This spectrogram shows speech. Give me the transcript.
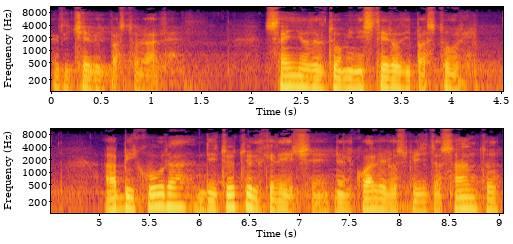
Riceve il pastorale, segno del tuo ministero di pastore. Abbi cura di tutto il Grece nel quale lo Spirito Santo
